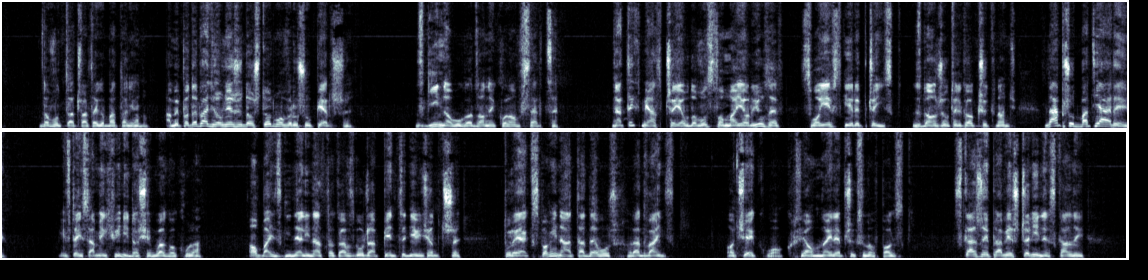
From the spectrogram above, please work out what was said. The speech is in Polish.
dowódca czwartego batalionu. Aby poderwać żołnierzy do szturmu wyruszył pierwszy. Zginął ugodzony kulą w serce. Natychmiast przejął dowództwo major Józef Słojewski-Rybczyński. Zdążył tylko krzyknąć Naprzód batiary! I w tej samej chwili dosięgła go kula. Obaj zginęli na stokach wzgórza 593, które jak wspomina Tadeusz Radwański, ociekło krwią najlepszych synów Polski. Z każdej prawie szczeliny skalnej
